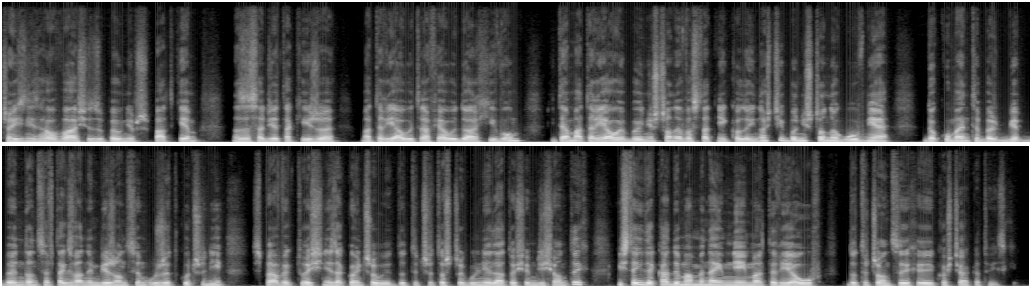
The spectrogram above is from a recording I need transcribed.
Część z nich zachowała się zupełnie przypadkiem, na zasadzie takiej, że materiały trafiały do archiwum i te materiały były niszczone w ostatniej kolejności, bo niszczono głównie dokumenty będące w tak zwanym bieżącym użytku, czyli sprawy, które się nie zakończyły. Dotyczy to szczególnie lat 80. i z tej dekady mamy najmniej materiałów dotyczących y, Kościoła katolickiego.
